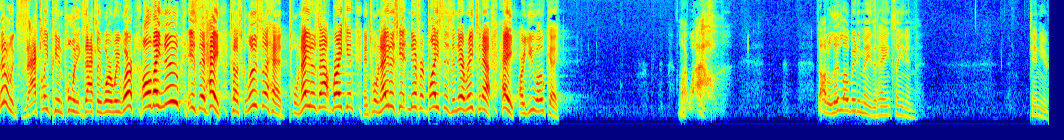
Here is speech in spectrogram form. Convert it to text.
They don't exactly pinpoint exactly where we were. All they knew is that, hey, Tuscaloosa had tornadoes outbreaking and tornadoes hitting different places, and they're reaching out. Hey, are you okay? I'm like, wow. Thought a little old bitty me that I ain't seen in 10 years.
